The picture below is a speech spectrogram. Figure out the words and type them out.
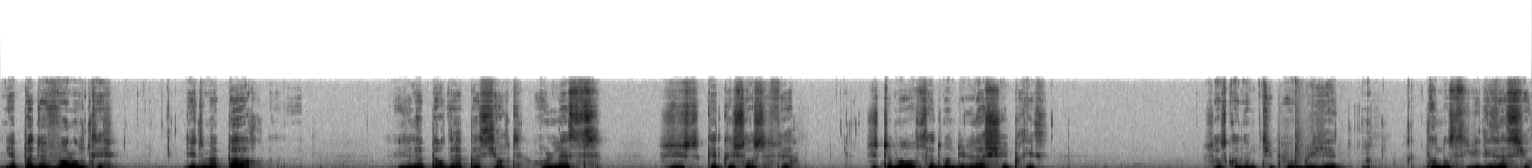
Il n'y a pas de volonté ni de ma part, ni de la part de la patiente. On laisse juste quelque chose se faire. Justement, ça demande du lâcher prise. Chose qu'on a un petit peu oublié dans nos civilisations.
